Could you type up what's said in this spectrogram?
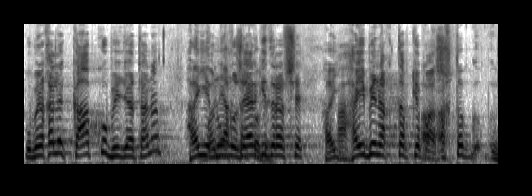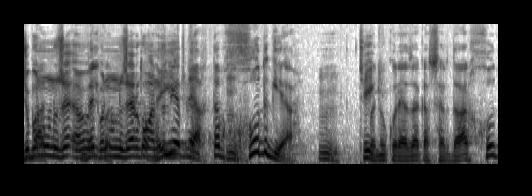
وہ میرے خیال ہے کاپ کو بھیجا تھا نا بنو نزیر کی طرف سے۔ ہائی بن اختب کے پاس اختب جو بنو نزیر کو ہائی ابن اختب خود گیا۔ بنو قریضہ کا سردار خود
